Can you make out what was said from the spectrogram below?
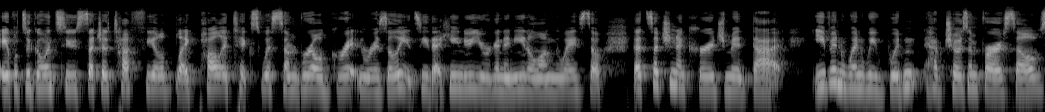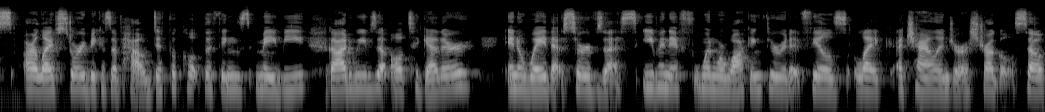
able to go into such a tough field like politics with some real grit and resiliency that he knew you were going to need along the way. So that's such an encouragement that even when we wouldn't have chosen for ourselves our life story because of how difficult the things may be, God weaves it all together in a way that serves us, even if when we're walking through it, it feels like a challenge or a struggle. So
